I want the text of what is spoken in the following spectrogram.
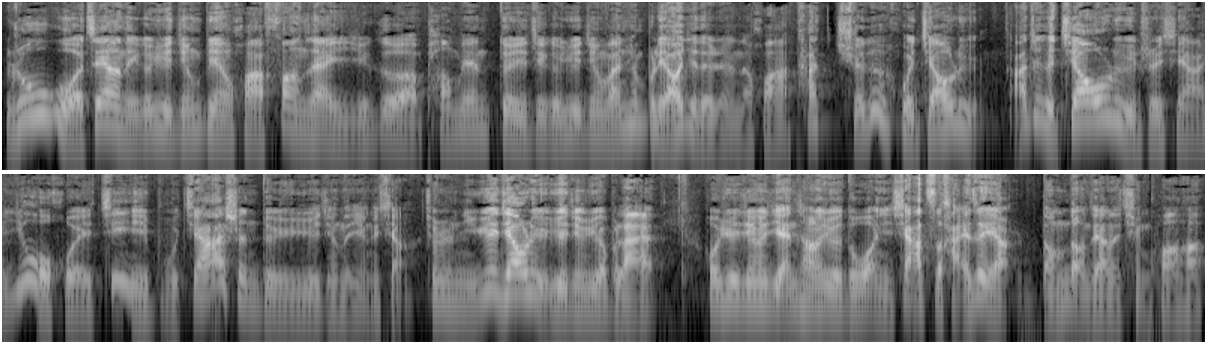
如果这样的一个月经变化放在一个旁边对这个月经完全不了解的人的话，他绝对会焦虑，而这个焦虑之下又会进一步加深对于月经的影响。就是你越焦虑，月经越不来，或月经延长越多，你下次还这样，等等这样的情况哈。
